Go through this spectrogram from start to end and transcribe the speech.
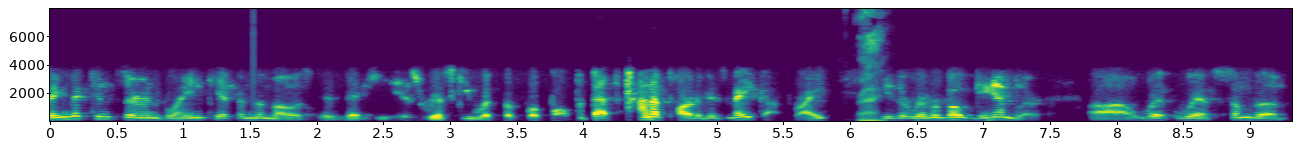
thing that concerns Lane Kiffin the most is that he is risky with the football. But that's kind of part of his makeup, right? Right. He's a riverboat gambler. Uh, with with some of the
